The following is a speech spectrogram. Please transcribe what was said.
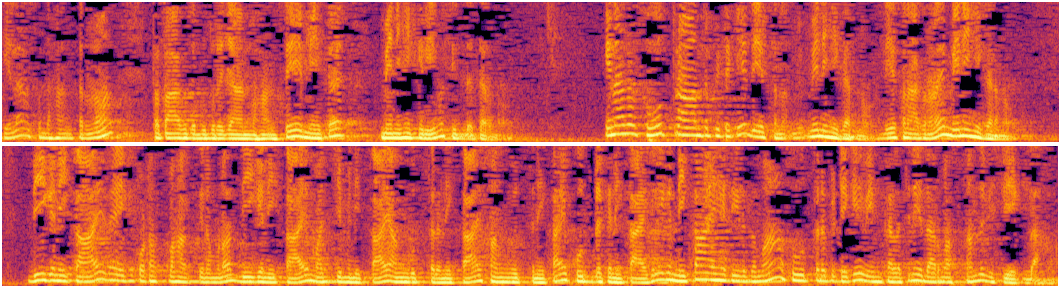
කියලා සඳහන් කරනවා තථාගත බුදුරජාන් වහන්සේ මේක මෙනෙහි කිරීම සිද්ධ කරනවා. ඊළඟ සූත්‍රාන්ත පිටකයේ දේශනා මෙනෙහි කරනවා. දේශනා කරනවා මෙනෙහි කරනවා. දීඝනිකාය දැන් ඒකේ කොටස් පහක් තියෙනවා මොනවද? දීඝනිකාය, මජ්ක්‍ධිම නිකාය, අංගුත්තර නිකාය, සංයුත්ත නිකාය, කුද්දක නිකාය කියලා. ඒක නිකාය හැටියට තමයි සූත්‍ර පිටකේ වෙන් කළ තියෙන ධර්මස්කන්ධ 21000.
